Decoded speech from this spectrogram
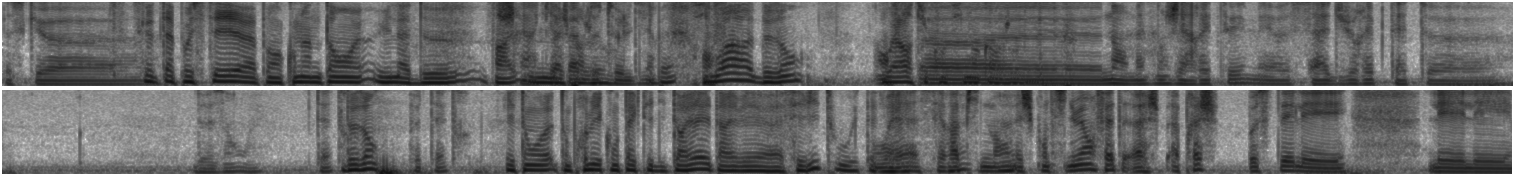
parce que euh, Est-ce que tu as posté euh, pendant combien de temps Une à deux Enfin, Je serais incapable de te le dire. Six Enfin- mois Deux ans Ou alors tu continues encore aujourd'hui euh, Non, maintenant j'ai arrêté, mais euh, ça a duré peut-être euh, deux ans, ouais. peut-être, Deux ans peut-être. Et ton, ton premier contact éditorial est arrivé assez vite ou dû- Ouais, assez rapidement. ouais. Mais je continuais en fait. Après, je postais les les les,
